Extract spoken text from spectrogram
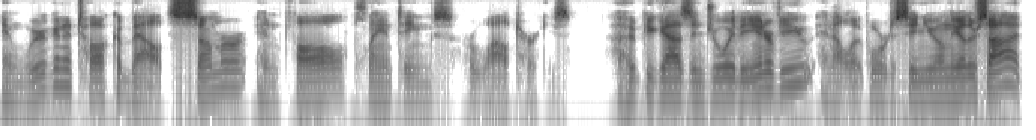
and we're going to talk about summer and fall plantings for wild turkeys. I hope you guys enjoy the interview, and I look forward to seeing you on the other side.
